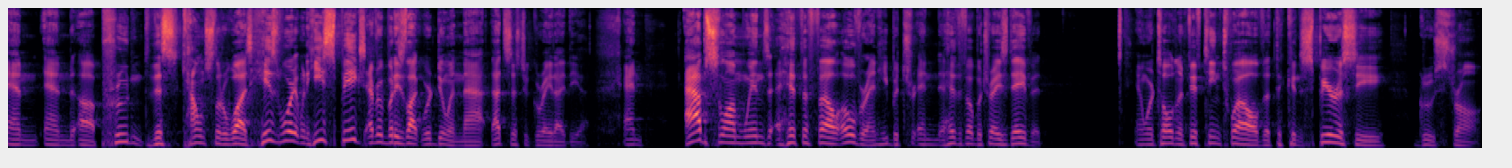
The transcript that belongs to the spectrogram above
and and uh, prudent this counselor was. His word, when he speaks, everybody's like, "We're doing that." That's just a great idea. And Absalom wins Ahithophel over, and, he betray- and Ahithophel betrays David. And we're told in 1512 that the conspiracy grew strong.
